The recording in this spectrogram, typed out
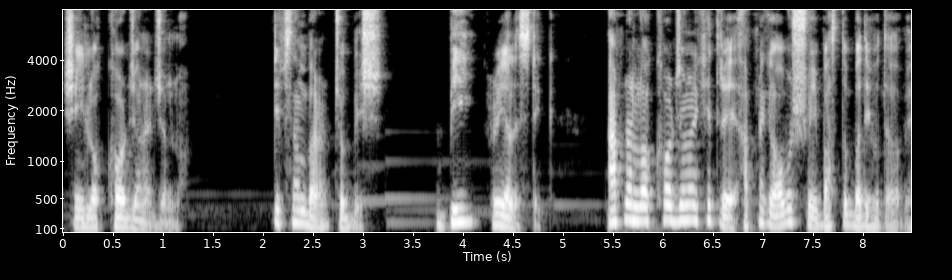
সেই লক্ষ্য অর্জনের জন্য। টিপস নাম্বার চব্বিশ। বি রিয়েলিস্টিক আপনার লক্ষ্য অর্জনের ক্ষেত্রে আপনাকে অবশ্যই বাস্তববাদী হতে হবে।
